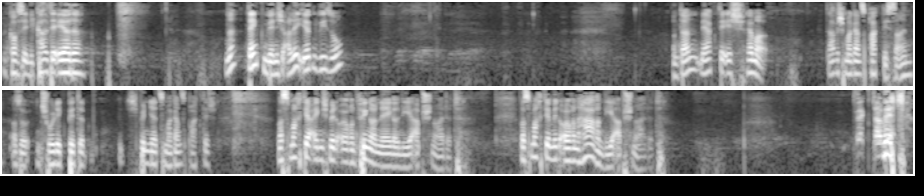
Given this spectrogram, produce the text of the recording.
Dann kommst du in die kalte Erde. Ne? Denken wir nicht alle irgendwie so? Und dann merkte ich, hör mal, darf ich mal ganz praktisch sein? Also entschuldigt bitte, ich bin jetzt mal ganz praktisch. Was macht ihr eigentlich mit euren Fingernägeln, die ihr abschneidet? Was macht ihr mit euren Haaren, die ihr abschneidet? Weg damit!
